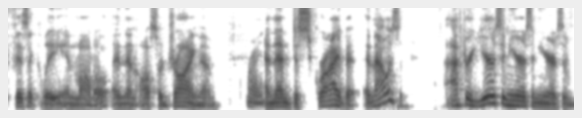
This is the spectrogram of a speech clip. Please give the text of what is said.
physically in model and then also drawing them Right. and then describe it. And that was after years and years and years of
